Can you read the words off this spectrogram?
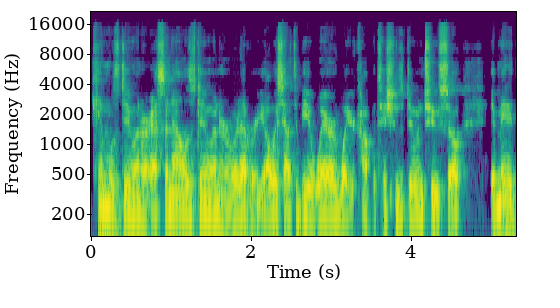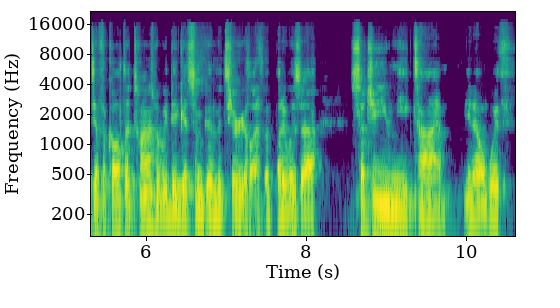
Kimmel's doing or SNL is doing or whatever? You always have to be aware of what your competition is doing too. So it made it difficult at times, but we did get some good material out of it. But it was a such a unique time, you know, with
